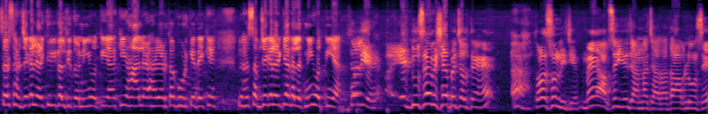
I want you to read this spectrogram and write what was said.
सर हर जगह लड़कियों की गलती तो नहीं होती है कि हाँ हर लड़का घूर के देखे सब जगह लड़कियाँ गलत नहीं होती हैं। चलिए एक दूसरे विषय पे चलते हैं। थोड़ा सुन लीजिए। मैं आपसे ये जानना चाह रहा था आप लोगों से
